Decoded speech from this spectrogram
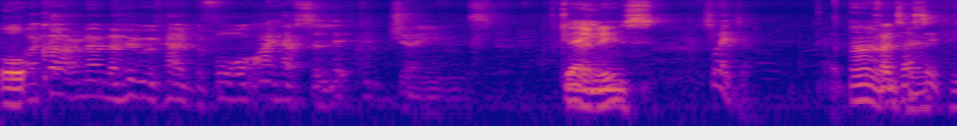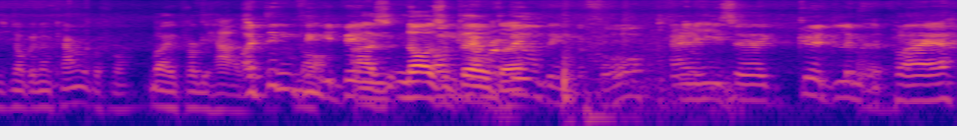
Right. I can't remember who we've had before. I have selected James. James, Slater. Oh, okay. fantastic. He's not been on camera before. Well, he probably has. I didn't Not think he'd been as, not as a on camera builder. building before, and he's a good limited player.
